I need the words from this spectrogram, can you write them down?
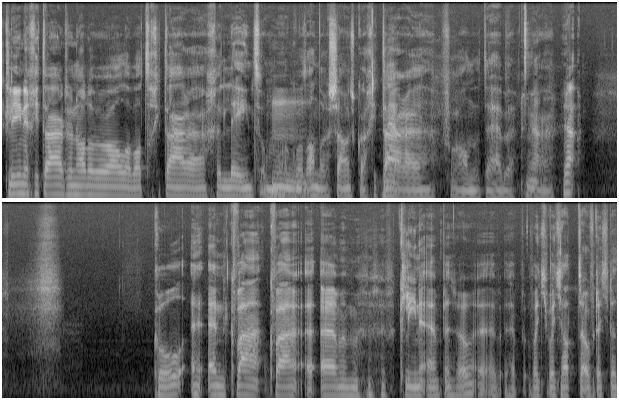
clean gitaar, toen hadden we wel wat gitaren geleend... om Hmm. ook wat andere sounds qua gitaren voorhanden te hebben. Ja. Maar, ja. Cool. En, qua, qua eh, ehm, clean amp en zo. eh, heb, want, je, want je had het over dat je dat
